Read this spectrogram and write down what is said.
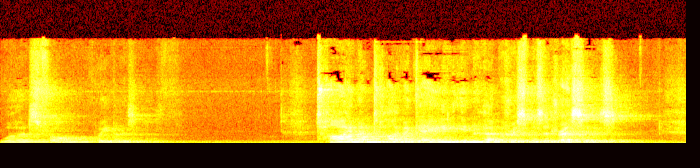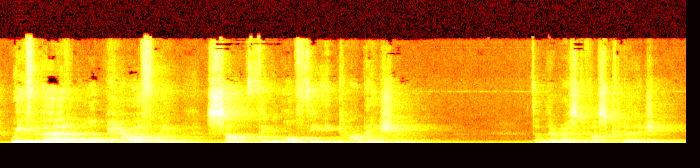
Words from Queen Elizabeth. Time and time again in her Christmas addresses, we've heard more powerfully something of the incarnation than the rest of us clergy,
